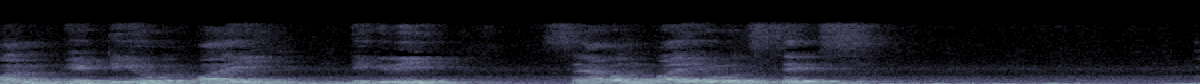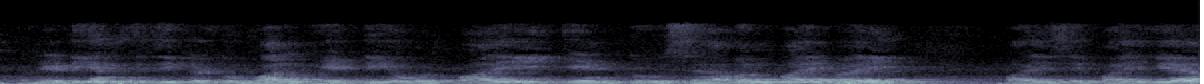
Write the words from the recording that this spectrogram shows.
one eighty over pi degree seven pi over six radian is equal to 180 over pi into seven pi by pi से पाई गया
